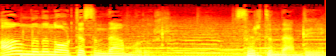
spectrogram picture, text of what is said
alnının ortasından vurur. Sırtından değil.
